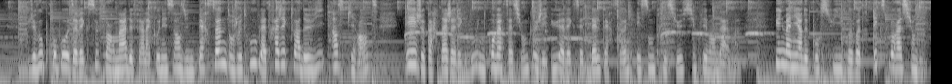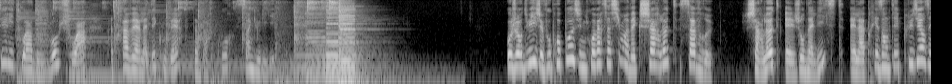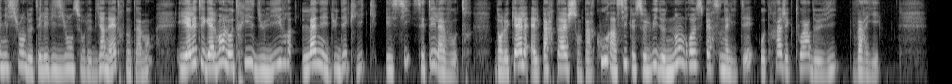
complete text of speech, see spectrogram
Je vous propose avec ce format de faire la connaissance d'une personne dont je trouve la trajectoire de vie inspirante et je partage avec vous une conversation que j'ai eue avec cette belle personne et son précieux supplément d'âme. Une manière de poursuivre votre exploration du territoire de vos choix à travers la découverte d'un parcours singulier. Aujourd'hui, je vous propose une conversation avec Charlotte Savreux. Charlotte est journaliste, elle a présenté plusieurs émissions de télévision sur le bien-être notamment, et elle est également l'autrice du livre L'année du déclic et si c'était la vôtre, dans lequel elle partage son parcours ainsi que celui de nombreuses personnalités aux trajectoires de vie variées.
